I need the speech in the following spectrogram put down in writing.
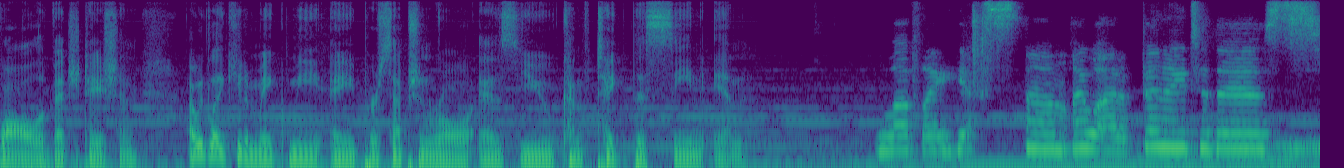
wall of vegetation. I would like you to make me a perception roll as you kind of take this scene in. Lovely, yes. Um, I will add a bene to this.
